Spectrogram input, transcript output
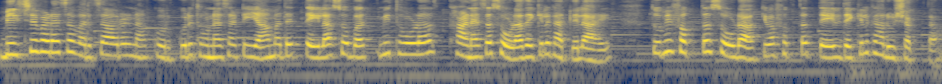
मिरची वड्याचं वरचं आवरण ना कुरकुरीत होण्यासाठी यामध्ये तेलासोबत मी थोडं खाण्याचा सोडा देखील घातलेला आहे. तुम्ही फक्त सोडा किंवा फक्त तेल देखील घालू शकता.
